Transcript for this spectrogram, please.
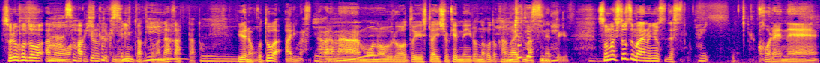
それほどあの発表の時のインパクトがなかったというようなことはあります。だからまあ物を売ろうという人は一生懸命いろんなことを考えてますねという。その一つ前のニュースです。はい。これね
